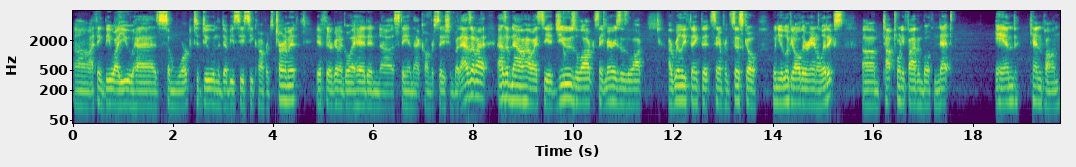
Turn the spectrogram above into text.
Uh, I think BYU has some work to do in the WCC conference tournament if they're going to go ahead and uh, stay in that conversation. But as of I, as of now, how I see it, GU's a lock, St. Mary's is a lock. I really think that San Francisco, when you look at all their analytics, um, top 25 in both net and KenPom,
